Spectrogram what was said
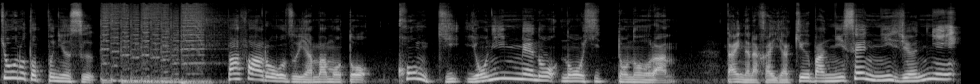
今日のトップニュース。バファローズ山本。今季4人目のノーヒットノーラン。第7回野球版2022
